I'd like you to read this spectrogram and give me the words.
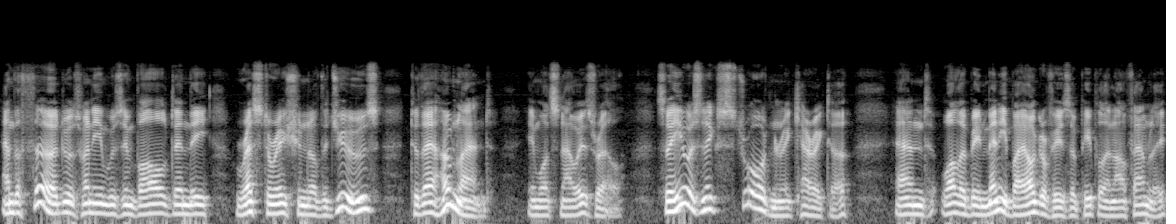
and the third was when he was involved in the restoration of the Jews to their homeland in what's now Israel. So he was an extraordinary character. And while there have been many biographies of people in our family,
